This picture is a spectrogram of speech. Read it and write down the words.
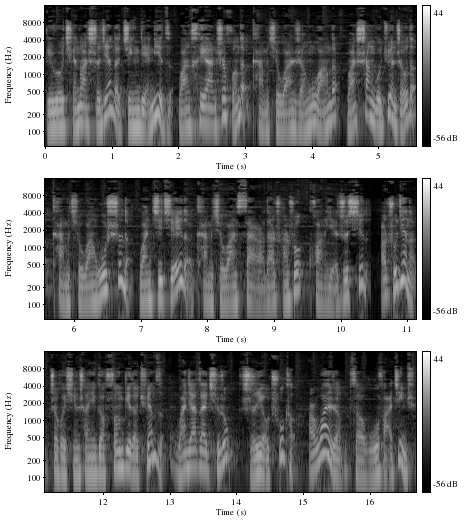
比如前段时间的经典例子：玩《黑暗之魂》的看不起玩《人王》的，玩《上古卷轴》的看不起玩《巫师》的，玩 GTA 的看不起玩《塞尔达传说：旷野之息》的。而逐渐的，这会形成一个封闭的圈子，玩家在其中只有出口，而外人则无法进去。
